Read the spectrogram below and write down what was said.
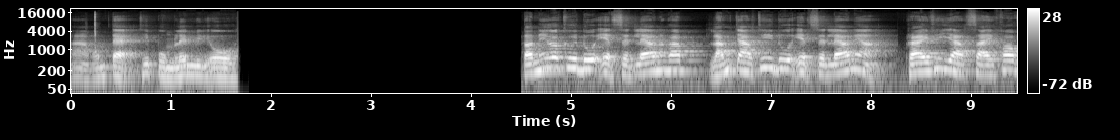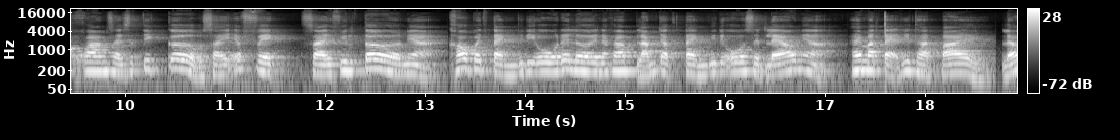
อ่าผมแตะที่ปุ่มเล่นวิดีโอ ตอนนี้ก็คือดูเอ็ดเสร็จแล้วนะครับ หลังจากที่ดูเอ็ดเสร็จแล้วเนี่ย ใครที่อยากใส่ข้อความใส่สติกเกอร์ ใส่เอฟเฟกต์ ใส่ฟิลเตอร์เนี่ยเข้าไปแต่งวิดีโอได้เลยนะครับ หลังจากแต่งวิดีโอเสร็จแล้วเนี่ยให้มาแตะที่ถัดไป แล้ว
